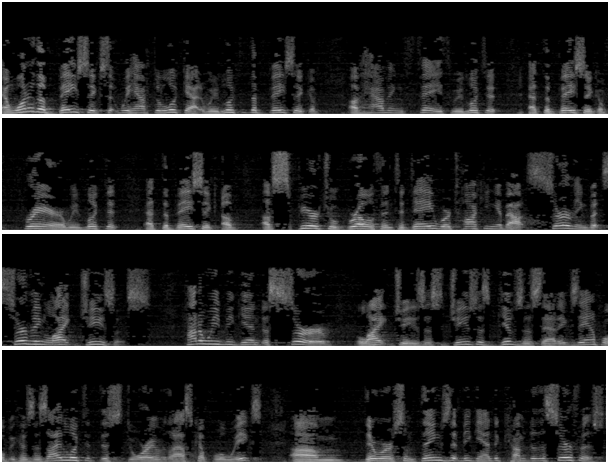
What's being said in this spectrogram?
And one of the basics that we have to look at, we looked at the basic of, of having faith. We looked at, at the basic of prayer. We looked at, at the basic of, of spiritual growth. And today we're talking about serving, but serving like Jesus. How do we begin to serve like Jesus? Jesus gives us that example because as I looked at this story over the last couple of weeks, um, there were some things that began to come to the surface.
